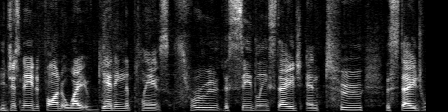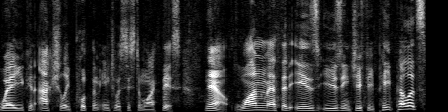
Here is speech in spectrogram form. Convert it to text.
You just need to find a way of getting the plants through the seedling stage and to the stage where you can actually put them into a system like this. Now, one method is using Jiffy peat pellets,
